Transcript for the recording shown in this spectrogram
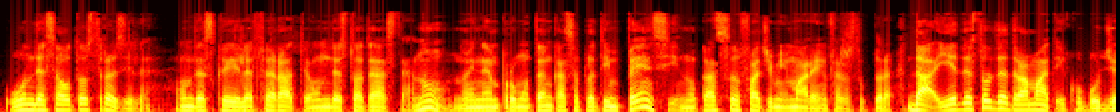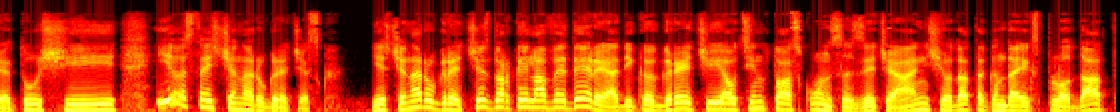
Unde sunt autostrăzile? Unde sunt căile ferate? Unde sunt toate astea? Nu, noi ne împrumutăm ca să plătim pensii, nu ca să facem mare infrastructură. Da, e destul de dramatic cu bugetul și e ăsta e scenariul grecesc. E scenariul grecesc, doar că e la vedere, adică grecii au ținut-o ascunsă 10 ani și odată când a explodat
